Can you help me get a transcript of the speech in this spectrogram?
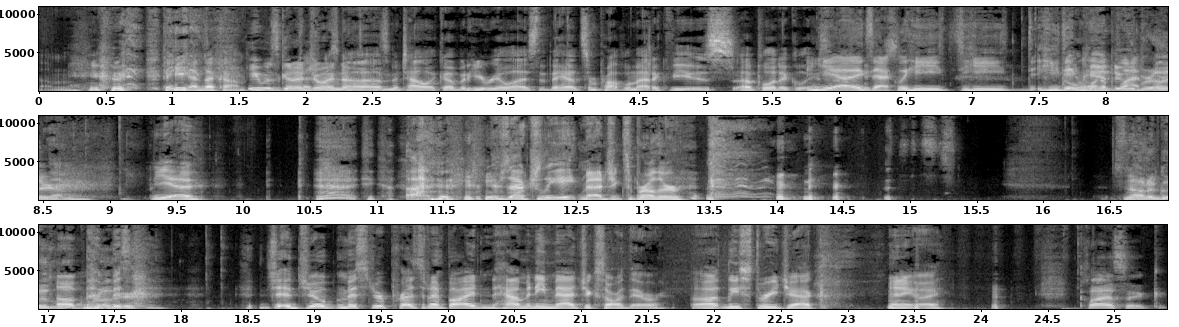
he, Patreon.com. he was going to join uh, Metallica, but he realized that they had some problematic views uh, politically. Yeah, exactly. He he he didn't want to platform brother. them. Yeah. There's actually eight magics, brother. It's not a good Uh, look, brother. J- Joe, Mr. President Biden, how many magics are there? Uh, at least three, Jack. Anyway, Classic.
